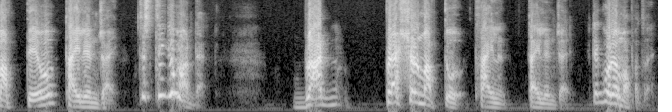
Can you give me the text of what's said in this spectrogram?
মাপতেও থাইল্যান্ড যায়। Just think about that blood pressure মাপতেও থাইল্যান্ড থাইল্যান্ড যায়। এটা করে মাপা যায়।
